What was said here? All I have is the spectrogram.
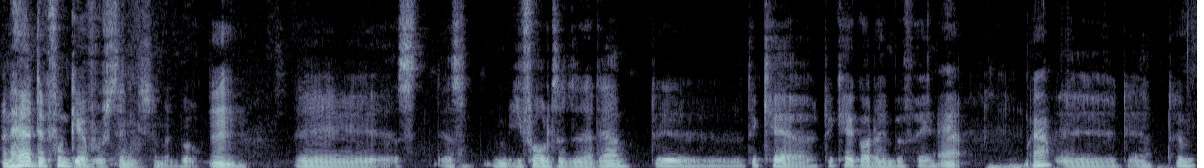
Men her, det fungerer fuldstændig som en bog. mm. Øh, altså, i forhold til det der, der det, det, kan jeg, det kan jeg godt anbefale. Ja. Ja. Øh, det er, det,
